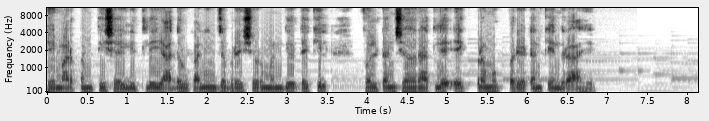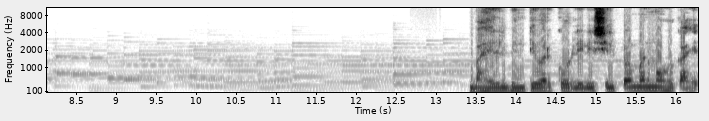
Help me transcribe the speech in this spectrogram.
हेमाडपंथी शैलीतले यादवकालीन जबरेश्वर मंदिर देखील फलटण शहरातले एक प्रमुख पर्यटन केंद्र आहे. बाहेरील भिंतीवर कोरलेली शिल्प मनमोहक आहेत.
